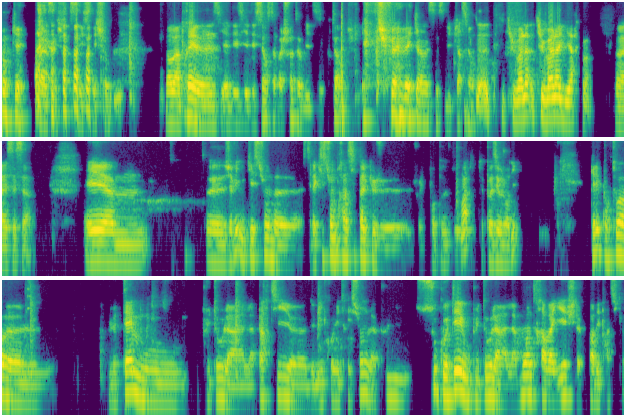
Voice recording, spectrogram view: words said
ok, c'est chaud. Non, mais après, il y, a des, y a des séances, t'as pas le choix, t'as oublié des écouteurs. Tu, tu, fais avec, hein, c'est les pires séances. Tu vas, la, tu vas à la guerre, quoi. Ouais, c'est ça. Et euh, euh, j'avais une question, c'est la question principale que je, voulais te, poser aujourd'hui. Quel est pour toi euh, le, thème ou plutôt la, partie de micronutrition la plus sous-cotée ou plutôt la, moins travaillée chez la plupart des pratiquants?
